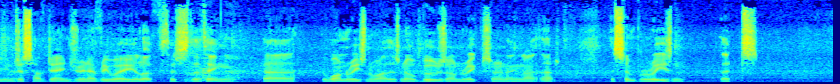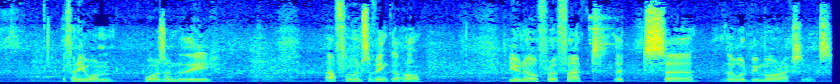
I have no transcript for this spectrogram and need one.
You can just have danger in every way you look. This is the thing. Uh, the one reason why there's no booze on rigs or anything like that. The simple reason that if anyone was under the affluence of alcohol, you know for a fact that uh, there would be more accidents.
